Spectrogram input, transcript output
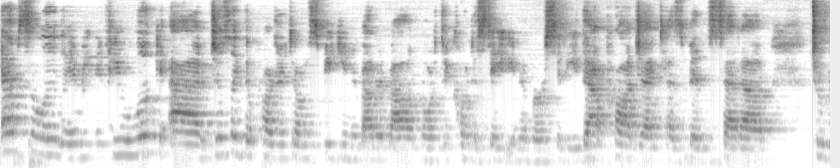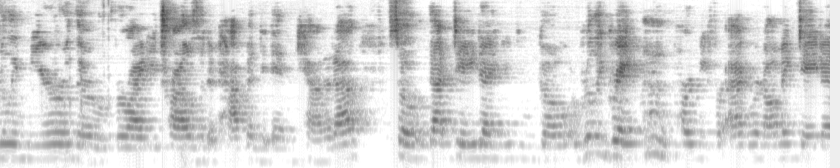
Absolutely. I mean, if you look at just like the project I was speaking about about North Dakota State University, that project has been set up to really mirror the variety trials that have happened in Canada. So that data you can go a really great, pardon me, for agronomic data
